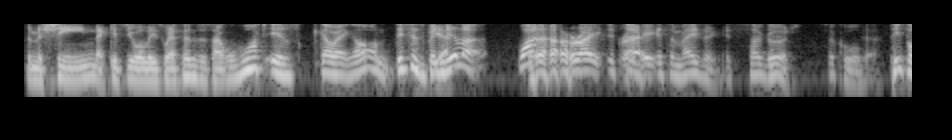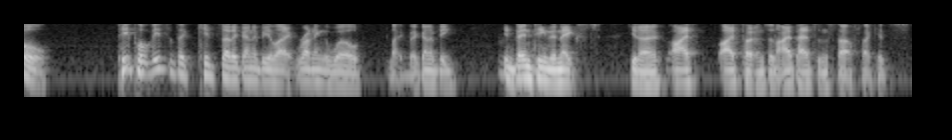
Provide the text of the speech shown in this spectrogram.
the machine that gives you all these weapons. It's like, what is going on? This is vanilla. What? right, It's, right. it's it's amazing. It's so good, so cool. Yeah. People, people. These are the kids that are going to be like running the world. Like they're going to be inventing the next, you know, iPhones and iPads and stuff. Like it's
